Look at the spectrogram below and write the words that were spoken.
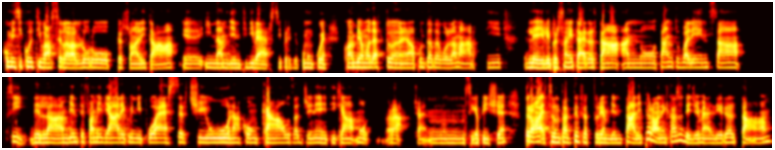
come si coltivasse la loro personalità eh, in ambienti diversi, perché comunque, come abbiamo detto nella puntata con la Marti, le, le personalità in realtà hanno tanto valenza sì, dell'ambiente familiare, quindi può esserci una con causa genetica, mo, ra, cioè non, si capisce, però sono tanti fattori ambientali. Però nel caso dei gemelli in realtà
